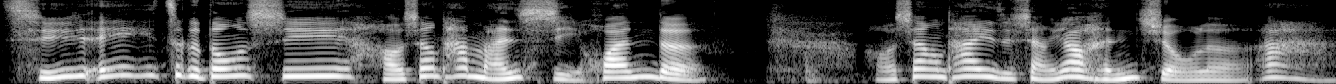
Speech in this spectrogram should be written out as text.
其哎这个东西好像他蛮喜欢的，好像他一直想要很久了啊。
